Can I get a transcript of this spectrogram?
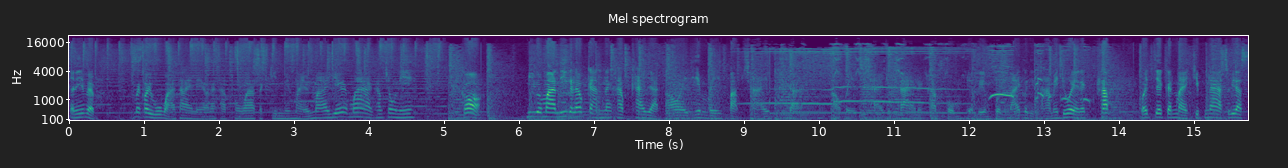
ตอนนี้แบบไม่ค่อยวูหวาเท่าไหร่แล้วนะครับ เพราะว่าสกินใหม่ๆมันมาเยอะมากครับช่วงนี้ก็มีประมาณนี้กันแล้วกันนะครับ ใครอยากเอาไอเทมไปปรับใช้ก็เอาไป ได้นะครับผมอย่าลืมกดไลค์กดติดตามให้ด้วยนะครับ ไว้เจอกันใหม่คลิปหน้าสวัสดีครับ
